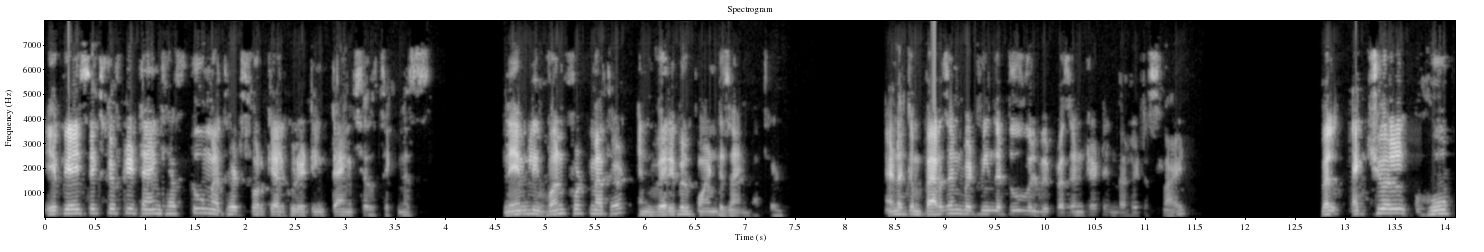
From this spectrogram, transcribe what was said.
API 650 tank has two methods for calculating tank shell thickness, namely one foot method and variable point design method and a comparison between the two will be presented in the later slide. Well, actual hoop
